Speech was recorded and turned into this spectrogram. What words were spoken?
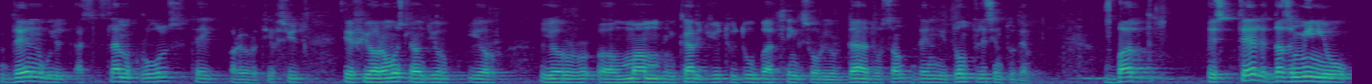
then we'll, Islamic rules take priority. If you if you are a Muslim and your your your uh, mom encourage you to do bad things or your dad or something, then you don't listen to them. But still, it doesn't mean you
